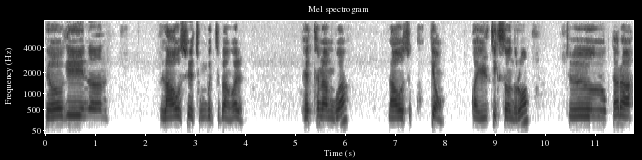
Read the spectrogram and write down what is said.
여기는 라오스의 중부지방을 베트남과 라오스 국경과 일직선으로 쭉 따라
